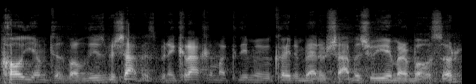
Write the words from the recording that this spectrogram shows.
Chol Yom Tezvav Liyus B'Shabbos. B'nei Krachim Akdim V'Koydim B'Erev Shabbos Shu Yom Arba Osor.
